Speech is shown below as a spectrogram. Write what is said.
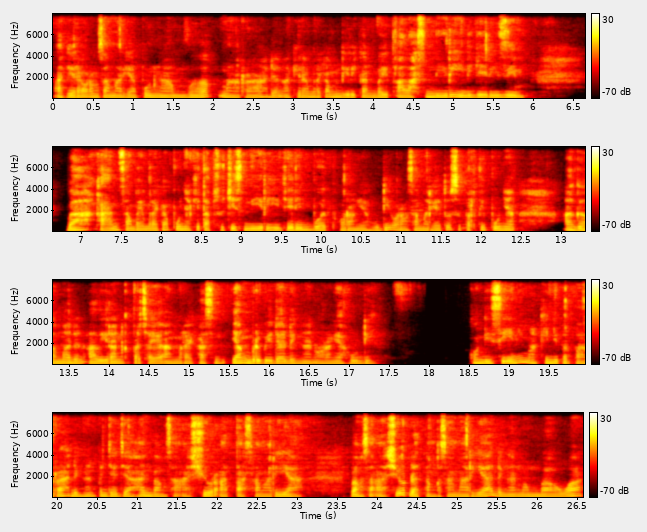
Akhirnya orang Samaria pun ngambek, marah, dan akhirnya mereka mendirikan bait Allah sendiri di Gerizim. Bahkan sampai mereka punya kitab suci sendiri. Jadi buat orang Yahudi, orang Samaria itu seperti punya agama dan aliran kepercayaan mereka yang berbeda dengan orang Yahudi. Kondisi ini makin diperparah dengan penjajahan bangsa Asyur atas Samaria. Bangsa Asyur datang ke Samaria dengan membawa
